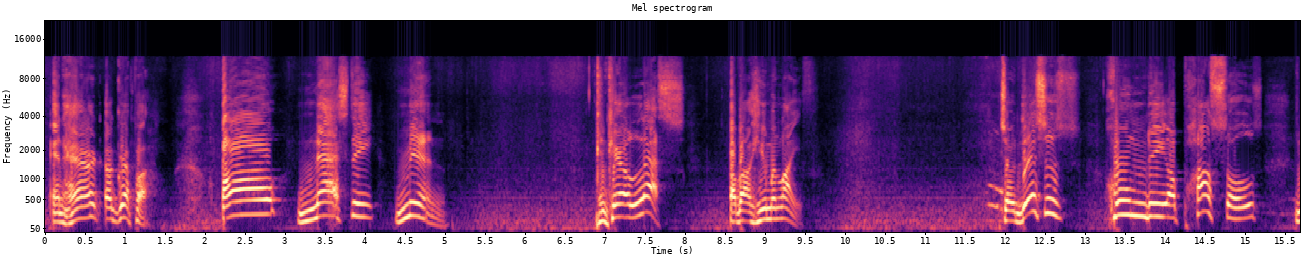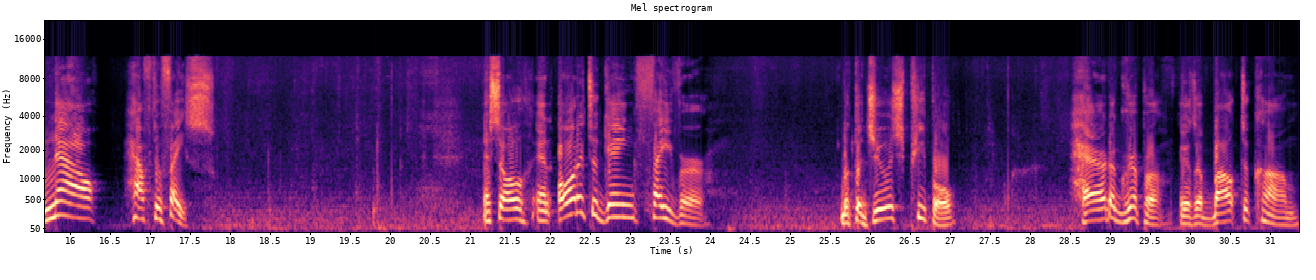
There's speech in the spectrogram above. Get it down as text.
and Herod Agrippa. All nasty men can care less about human life. So this is whom the apostles now have to face. And so, in order to gain favor with the Jewish people, Herod Agrippa is about to come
